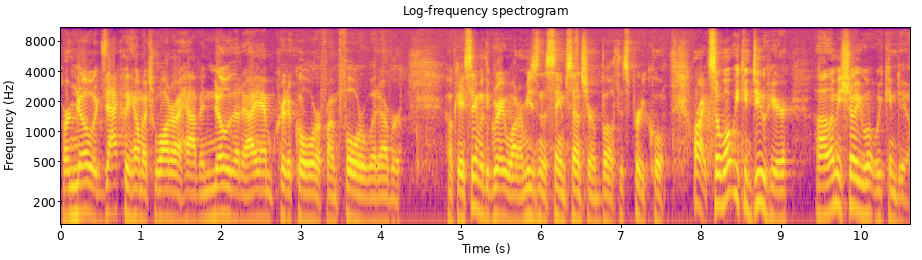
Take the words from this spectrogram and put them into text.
or know exactly how much water I have and know that I am critical or if I'm full or whatever. Okay, same with the gray water. I'm using the same sensor in both. It's pretty cool. All right, so what we can do here, uh, let me show you what we can do.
